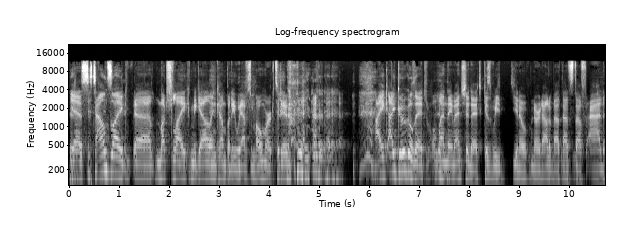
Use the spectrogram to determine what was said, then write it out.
Yes, it sounds like uh, much like Miguel and company. We have some homework to do. I, I googled it when they mentioned it because we you know nerd out about that stuff, and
